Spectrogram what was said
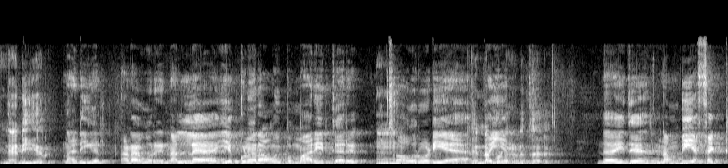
நடிகர். நடிகர். ஆனால் ஒரு நல்ல இயக்குனராகவும் இப்போ மாறி இருக்காரு ஸோ அவருடைய என்ன படம் எடுத்தாரு? இந்த இது நம்பி எஃபெக்ட்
